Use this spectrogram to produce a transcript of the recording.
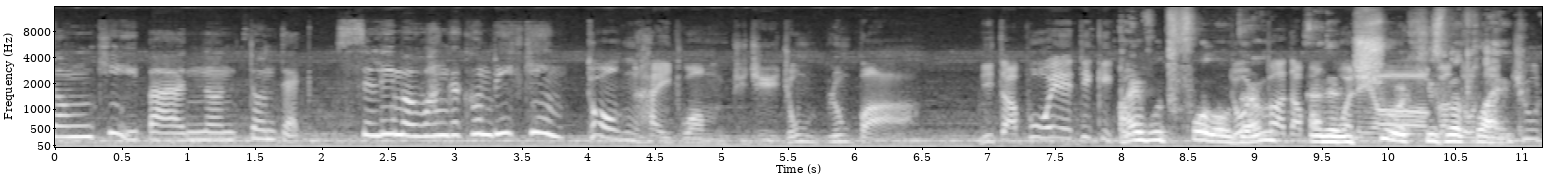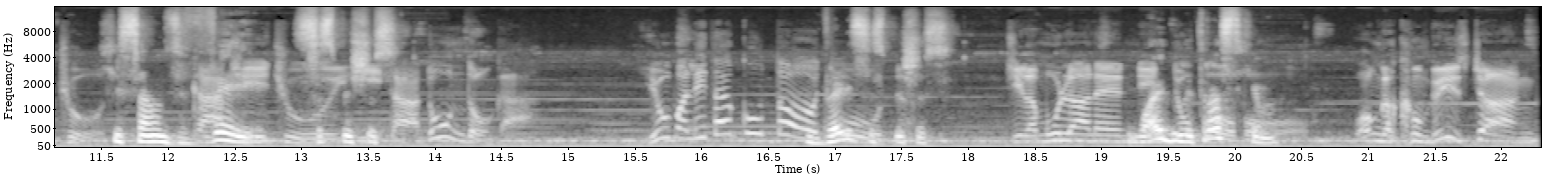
Dong ki ba non tontek. Selima wanga kun bikin. Tong hait wam jiji jum lumpa. Nita poe tiki I would follow them and ensure he's not lying. He sounds very suspicious. Very suspicious. Why do we trust him? Wonga kumbis jang.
